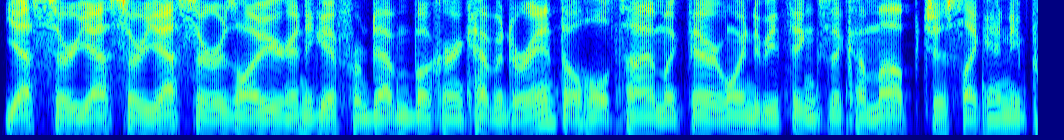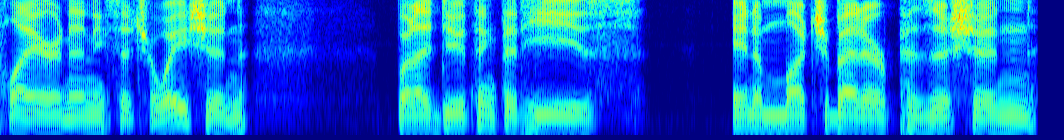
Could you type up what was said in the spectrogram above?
yes sir, yes sir, yes sir is all you're going to get from Devin Booker and Kevin Durant the whole time. Like there are going to be things that come up, just like any player in any situation. But I do think that he's in a much better position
